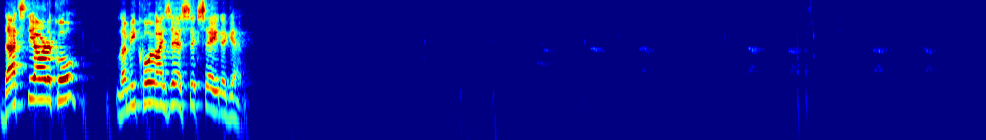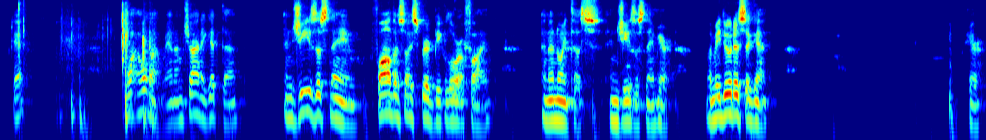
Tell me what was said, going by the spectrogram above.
That's the article. Let me quote Isaiah 6 8 again. Okay. Well, hold on, man. I'm trying to get that. In Jesus' name, Father, Son, Spirit be glorified and anoint us. In Jesus' name, here. Let me do this again. Here.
